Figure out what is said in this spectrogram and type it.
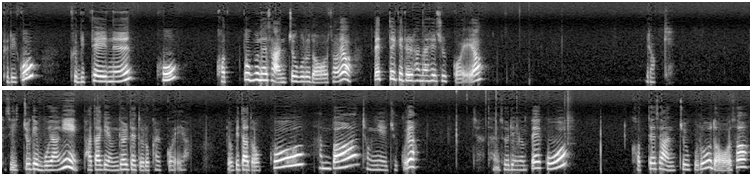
그리고 그 밑에 있는 코 겉부분에서 안쪽으로 넣어서요. 빼뜨기를 하나 해줄 거예요. 이렇게. 그래서 이쪽의 모양이 바닥에 연결되도록 할 거예요. 여기다 넣고 한번 정리해 주고요. 자, 단소링은 빼고 겉에서 안쪽으로 넣어서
